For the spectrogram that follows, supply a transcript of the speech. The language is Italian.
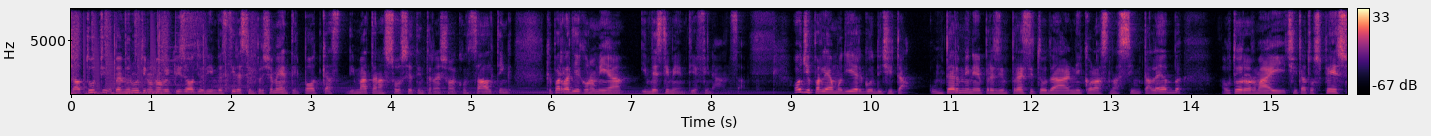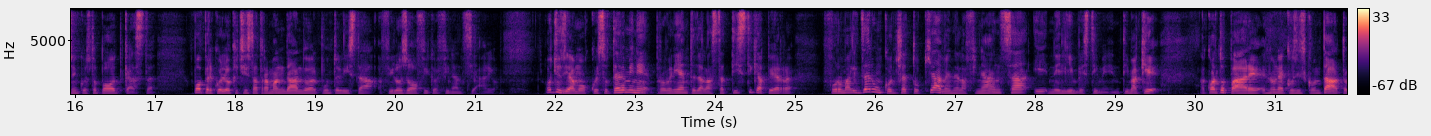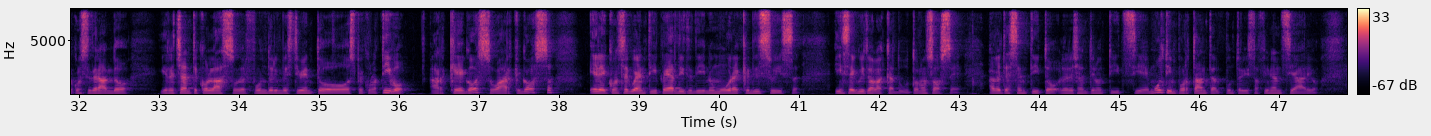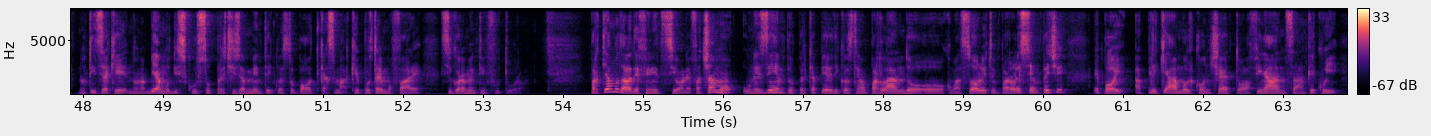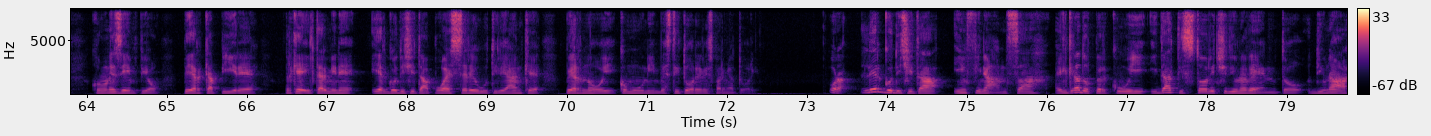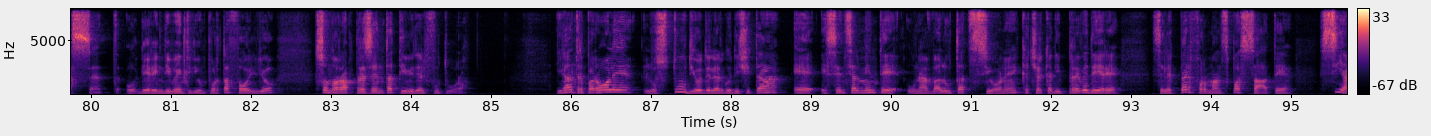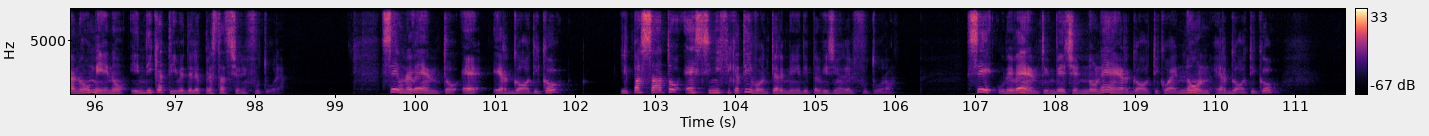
Ciao a tutti e benvenuti in un nuovo episodio di Investire Semplicemente, il podcast di Matan Associate International Consulting che parla di economia, investimenti e finanza. Oggi parliamo di ergodicità, un termine preso in prestito da Nicholas Nassim Taleb, autore ormai citato spesso in questo podcast, un po' per quello che ci sta tramandando dal punto di vista filosofico e finanziario. Oggi usiamo questo termine proveniente dalla statistica per formalizzare un concetto chiave nella finanza e negli investimenti, ma che a quanto pare non è così scontato considerando il recente collasso del fondo di investimento speculativo Archegos o Archegos e le conseguenti perdite di Nomura e Credit Suisse in seguito all'accaduto. Non so se avete sentito le recenti notizie, molto importante dal punto di vista finanziario, notizia che non abbiamo discusso precisamente in questo podcast, ma che potremmo fare sicuramente in futuro. Partiamo dalla definizione, facciamo un esempio per capire di cosa stiamo parlando come al solito in parole semplici e poi applichiamo il concetto alla finanza anche qui con un esempio per capire perché il termine ergodicità può essere utile anche per noi comuni investitori e risparmiatori. Ora, l'ergodicità in finanza è il grado per cui i dati storici di un evento, di un asset o dei rendimenti di un portafoglio sono rappresentativi del futuro. In altre parole, lo studio dell'ergodicità è essenzialmente una valutazione che cerca di prevedere se le performance passate siano o meno indicative delle prestazioni future. Se un evento è ergodico, il passato è significativo in termini di previsione del futuro. Se un evento invece non è ergotico, è non ergotico,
